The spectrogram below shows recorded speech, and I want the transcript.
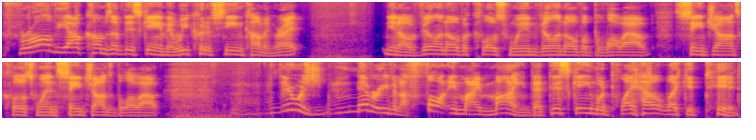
for all the outcomes of this game that we could have seen coming, right? You know, Villanova close win, Villanova blowout, St. John's close win, St. John's blowout. There was never even a thought in my mind that this game would play out like it did.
